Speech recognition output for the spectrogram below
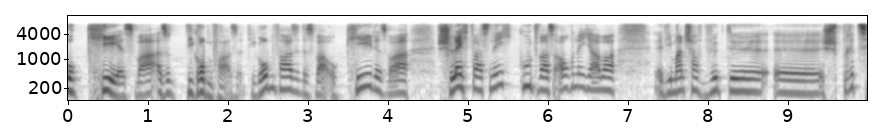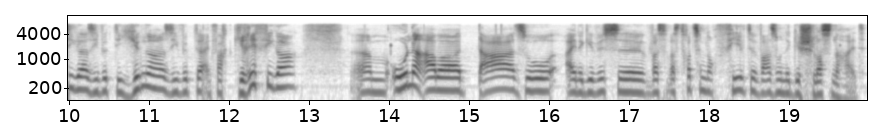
okay. Es war also die Gruppenphase. Die Gruppenphase, das war okay, das war schlecht war es nicht, gut war es auch nicht, aber äh, die Mannschaft wirkte äh, spritziger, sie wirkte jünger, sie wirkte einfach griffiger. Ähm, ohne aber da so eine gewisse, was, was trotzdem noch fehlte, war so eine Geschlossenheit.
